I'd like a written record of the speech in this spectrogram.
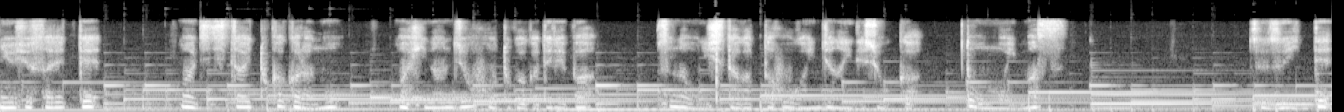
入手されて、まあ、自治体とかからの、まあ、避難情報とかが出れば素直に従った方がいいんじゃないでしょうか。と思います。続いて、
